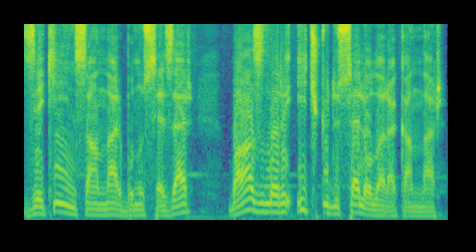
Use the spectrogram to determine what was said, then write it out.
Zeki insanlar bunu sezer, bazıları içgüdüsel olarak anlar.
